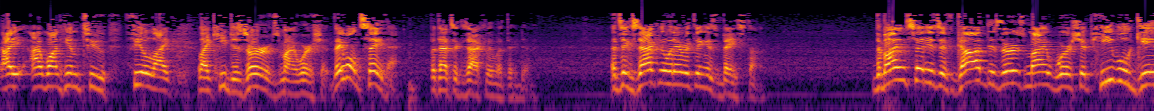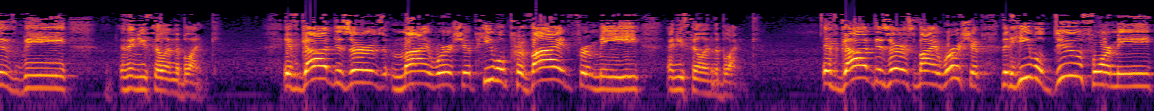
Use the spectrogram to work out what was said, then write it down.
I, I want him to feel like, like he deserves my worship. They won't say that, but that's exactly what they're doing. That's exactly what everything is based on. The mindset is if God deserves my worship, he will give me, and then you fill in the blank. If God deserves my worship, He will provide for me, and you fill in the blank. If God deserves my worship, then He will do for me,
